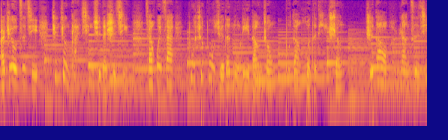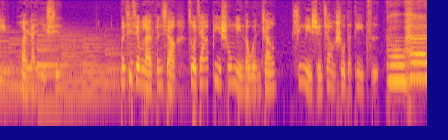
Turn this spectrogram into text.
而只有自己真正感兴趣的事情，才会在不知不觉的努力当中不断获得提升，直到让自己焕然一新。本期节目来分享作家毕淑敏的文章《心理学教授的弟子》。Go ahead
